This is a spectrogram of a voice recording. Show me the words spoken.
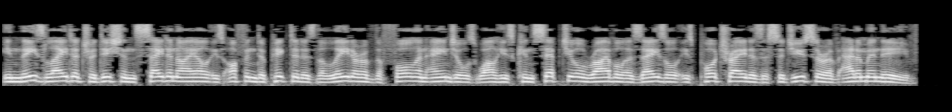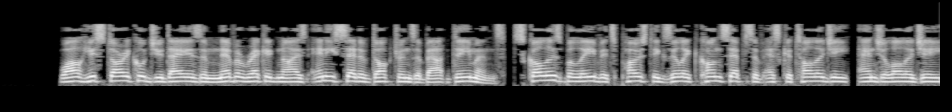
In these later traditions Sataniel is often depicted as the leader of the fallen angels while his conceptual rival Azazel is portrayed as a seducer of Adam and Eve. While historical Judaism never recognized any set of doctrines about demons, scholars believe its post-exilic concepts of eschatology, angelology,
